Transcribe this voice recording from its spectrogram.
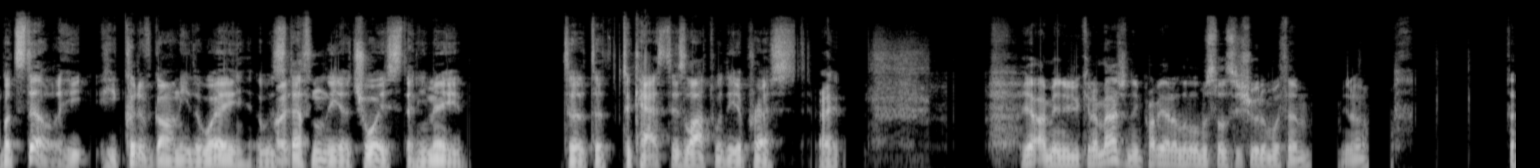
but still, he, he could have gone either way. It was Right. definitely a choice that he made to, to, to cast his lot with the oppressed, right? Yeah, I mean, you can imagine he probably had a little Mesilas shoot him with him, you know.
